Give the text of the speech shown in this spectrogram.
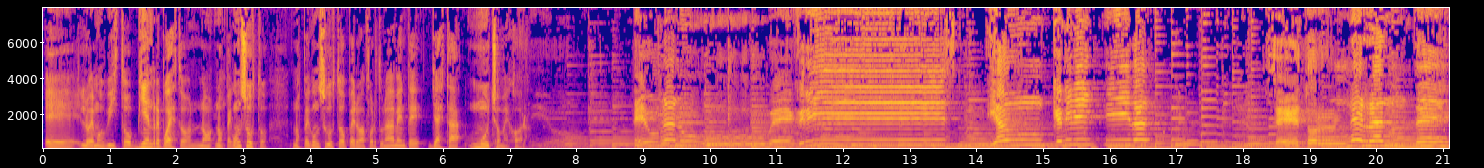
eh, lo hemos visto bien repuesto. No, nos pegó un susto, nos pegó un susto, pero afortunadamente ya está mucho mejor. de una nube gris. Y aunque mi vida se torne errante,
